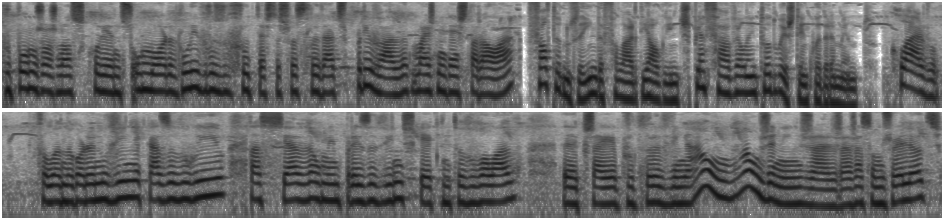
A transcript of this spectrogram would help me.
Propomos aos nossos clientes uma hora de livre usufruto destas facilidades privada, mais ninguém estará lá. Falta-nos ainda falar de algo indispensável em todo este enquadramento. Claro, Falando agora no vinho, a Casa do Rio está associada a uma empresa de vinhos, que é a Quinta do Valado, eh, que já é produtora de vinho há, um, há uns aninhos, já, já, já somos velhotes,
